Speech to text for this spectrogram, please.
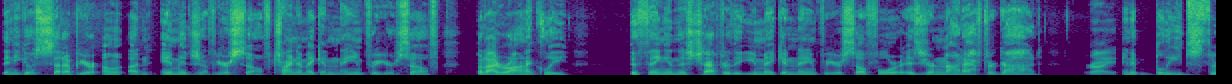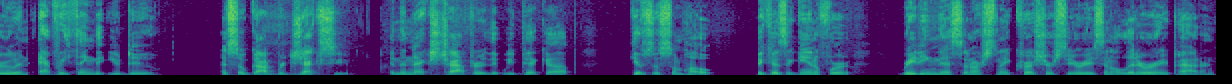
Then you go set up your own an image of yourself, trying to make a name for yourself. But ironically, the thing in this chapter that you make a name for yourself for is you're not after God. Right. And it bleeds through in everything that you do. And so God rejects you. And the next chapter that we pick up gives us some hope. Because again, if we're reading this in our Snake Crusher series in a literary pattern,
